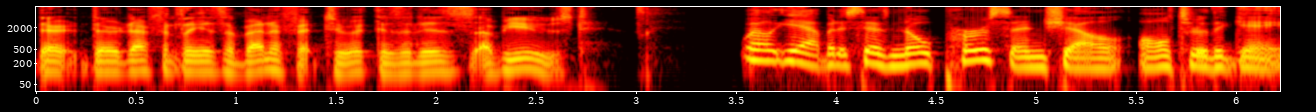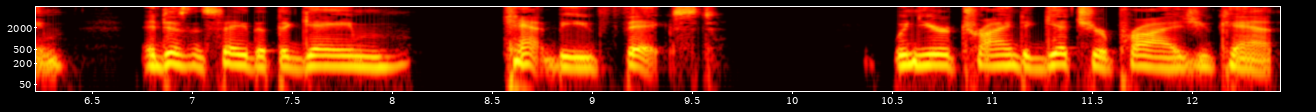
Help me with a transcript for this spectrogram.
there there definitely is a benefit to it because it is abused. Well, yeah, but it says no person shall alter the game. It doesn't say that the game can't be fixed. When you're trying to get your prize, you can't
